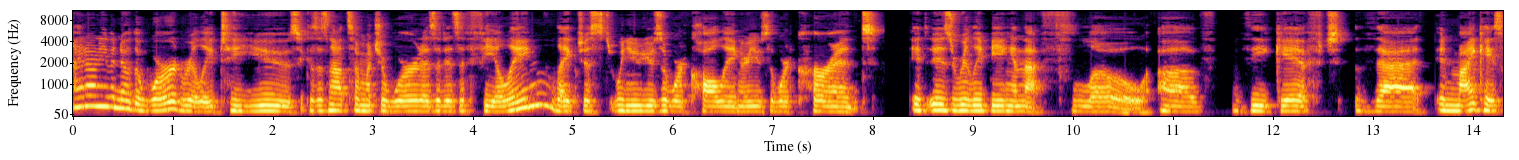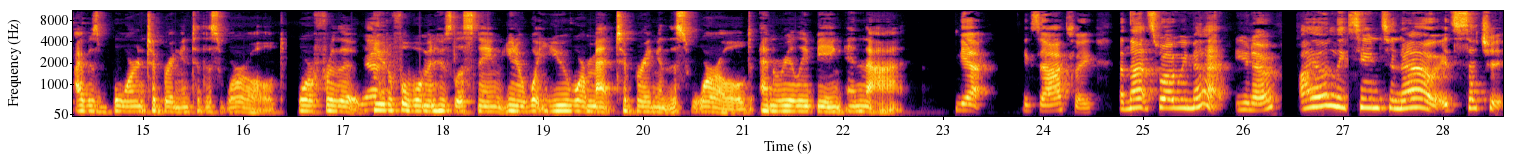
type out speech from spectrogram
I don't even know the word really to use because it's not so much a word as it is a feeling. Like just when you use the word calling or use the word current, it is really being in that flow of the gift that in my case I was born to bring into this world or for the yeah. beautiful woman who's listening, you know, what you were meant to bring in this world and really being in that. Yeah, exactly. And that's why we met, you know. I only seem to know it's such a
